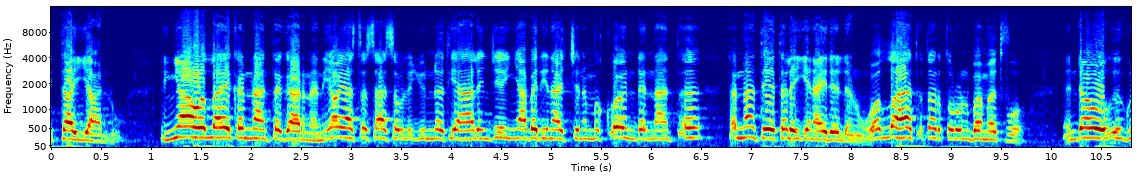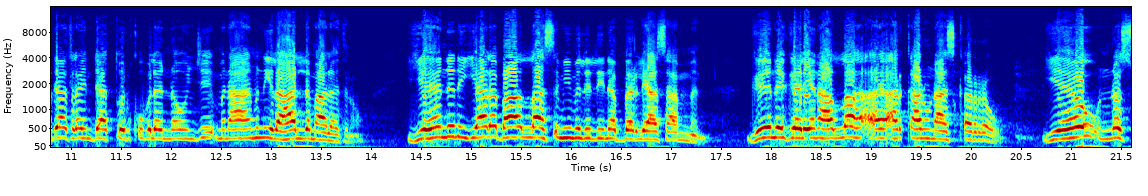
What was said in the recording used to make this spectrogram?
ይታያሉ። እኛ والله ከእናንተ ጋር ነን። ያው ያስተሳሰብ ልዩነት ያህል እንጂ እኛ በዲናችንም እኮ እንደናንተ ከእናንተ የተለየን አይደለን ወላህ ተጠርጥሩን በመጥፎ። እንደው ጉዳት ላይ እንዳትወድቁ ብለን ነው እንጂ ምናምን ይልሃል ማለት ነው። ይህንን እያለ በአላህ ስም ይምልልኝ ነበር ሊያሳምን። ግን እገሌን አላህ አርቃኑን አስቀረው። ይኸው እነሱ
